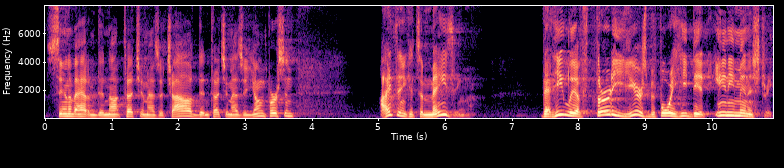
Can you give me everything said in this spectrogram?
Sin of Adam did not touch him as a child, didn't touch him as a young person. I think it's amazing that he lived 30 years before he did any ministry.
